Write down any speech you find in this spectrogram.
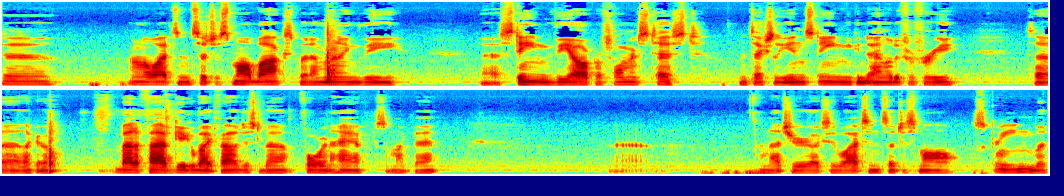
Uh, I don't know why it's in such a small box, but I'm running the uh, Steam VR performance test. It's actually in Steam. You can download it for free. It's uh, like a about a five gigabyte file, just about four and a half, something like that. Uh, I'm not sure, like I said, why it's in such a small screen, but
